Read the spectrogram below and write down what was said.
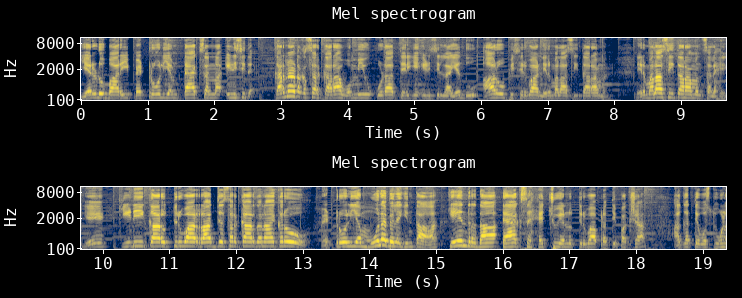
ಎರಡು ಬಾರಿ ಪೆಟ್ರೋಲಿಯಂ ಟ್ಯಾಕ್ಸ್ ಅನ್ನ ಇಳಿಸಿದೆ. ಕರ್ನಾಟಕ ಸರ್ಕಾರ ಒಮ್ಮೆಯೂ ಕೂಡ ತೆರಿಗೆ ಇಳಿಸಿಲ್ಲ ಎಂದು ಆರೋಪಿಸಿರುವ ನಿರ್ಮಲಾ ಸೀತಾರಾಮನ್. ನಿರ್ಮಲಾ ಸೀತಾರಾಮನ್ ಸಲಹೆಗೆ ಕಿಡಿಕಾರುತ್ತಿರುವ ರಾಜ್ಯ ಸರ್ಕಾರದ ನಾಯಕರು. ಪೆಟ್ರೋಲಿಯಂ ಮೂಲ ಬೆಲೆಗಿಂತ ಕೇಂದ್ರದ ಟ್ಯಾಕ್ಸ್ ಹೆಚ್ಚು ಎನ್ನುತ್ತಿರುವ ಪ್ರತಿಪಕ್ಷ, ಅಗತ್ಯ ವಸ್ತುಗಳ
